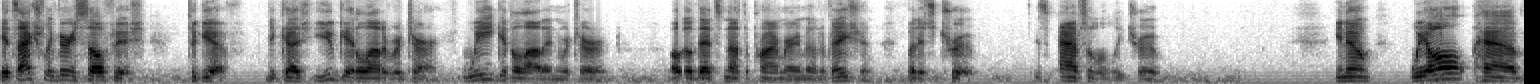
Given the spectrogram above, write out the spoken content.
It's actually very selfish to give because you get a lot of return. We get a lot in return, although that's not the primary motivation, but it's true. It's absolutely true. You know, we all have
